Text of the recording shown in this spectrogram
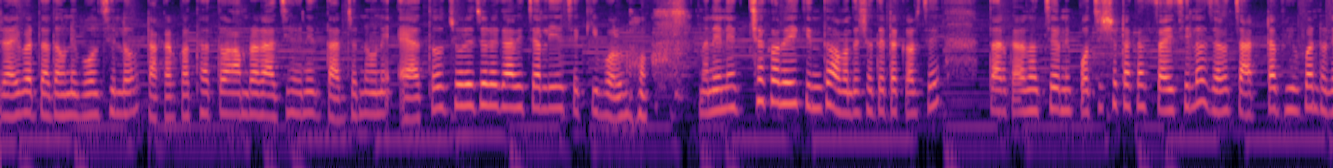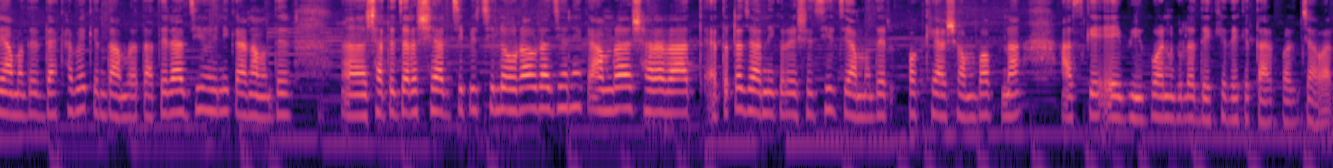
ড্রাইভার দাদা উনি বলছিল টাকার কথা, তো আমরা রাজি হইনি তার জন্য উনি এত জোরে জোরে গাড়ি চালিয়েছে, কি বলব? মানে ইচ্ছা করেই কিন্তু আমাদের সাথে এটা করছে। তার কারণ হচ্ছে উনি পঁচিশশো টাকা চাইছিল যেন চারটা ভিউ পয়েন্ট উনি আমাদের দেখাবে, কিন্তু আমরা তাতে রাজি হইনি কারণ আমাদের সাথে যারা শেয়ার জিপি ছিল ওরাও রাজি হয়নি। আমরা সারা রাত এতটা জার্নি করে এসেছি যে আমাদের পক্ষে আর সম্ভব না আজকে এই ভিউ পয়েন্টগুলো দেখে দেখে তারপর যাওয়ার।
